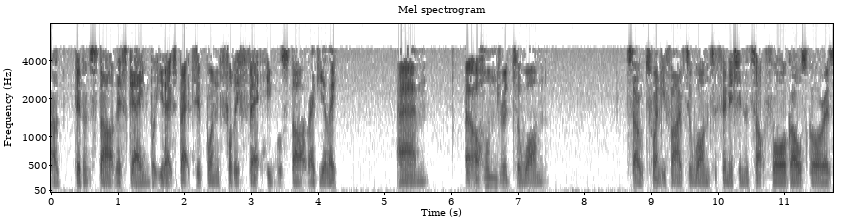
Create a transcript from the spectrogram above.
uh, didn't start this game, but you'd expect if when fully fit, he will start regularly. Um, at 100 to 1, so 25 to 1 to finish in the top four goal scorers,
